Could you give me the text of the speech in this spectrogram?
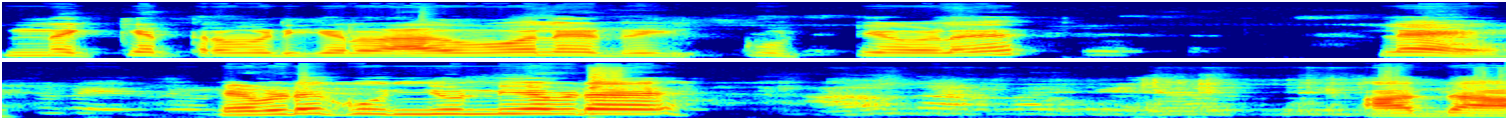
ഇന്നൊക്കെ എത്ര പിടിക്കുന്നത് അതുപോലെ കുട്ടികൾ അല്ലേ എവിടെ കുഞ്ഞുണ്ണി എവിടെ? അതാ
